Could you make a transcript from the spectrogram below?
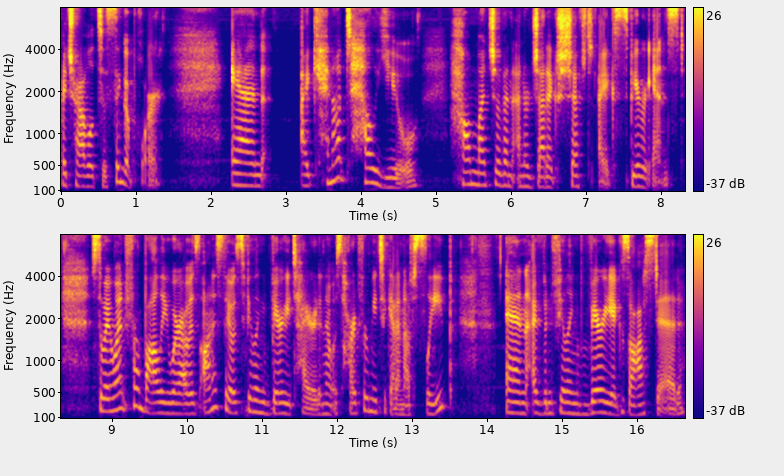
I traveled to Singapore. And I cannot tell you how much of an energetic shift I experienced. So I went from Bali where I was honestly I was feeling very tired and it was hard for me to get enough sleep and I've been feeling very exhausted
